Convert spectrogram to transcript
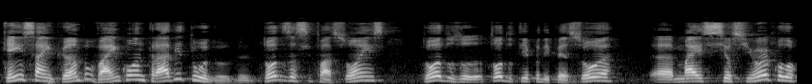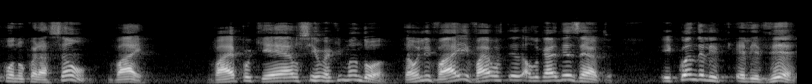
quem sai em campo vai encontrar de tudo, de todas as situações, todos, todo tipo de pessoa. Uh, mas se o Senhor colocou no coração, vai. Vai porque é o Senhor que mandou. Então ele vai e vai ao lugar deserto. E quando ele, ele vê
